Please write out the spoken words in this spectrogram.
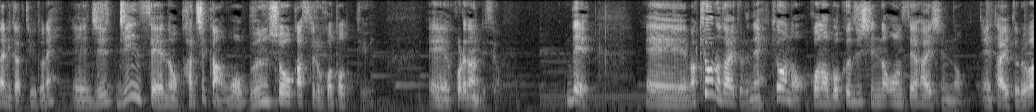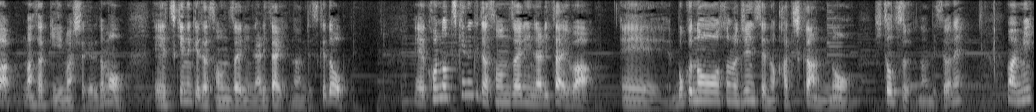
何かっていうとね、えー、人生の価値観を文章化することっていう、えー、これなんですよ。で、えー、まあ、今日のタイトルね、今日のこの僕自身の音声配信の、えタイトルは、まあ、さっき言いましたけれども、え突き抜けた存在になりたいなんですけど、えこの突き抜けた存在になりたいは、え僕のその人生の価値観の一つなんですよね。まあ、3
